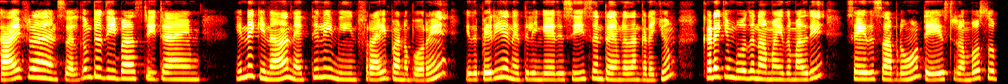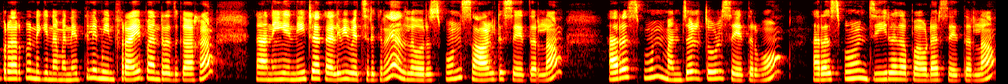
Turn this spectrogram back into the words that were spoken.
Hi friends welcome to Deepa's tea time இன்றைக்கி நான் நெத்திலி மீன் ஃப்ரை பண்ண போகிறேன் இது பெரிய நெத்திலிங்க இது சீசன் டைமில் தான் கிடைக்கும். கிடைக்கும் போது நம்ம இது மாதிரி செய்து சாப்பிடுவோம். டேஸ்ட் ரொம்ப சூப்பராக இருக்கும். இன்றைக்கி நம்ம நெத்திலி மீன் ஃப்ரை பண்ணுறதுக்காக நான் நீ நீட்டாக கழுவி வச்சுருக்கிறேன். அதில் ஒரு ஸ்பூன் சால்ட்டு சேர்த்துடலாம். அரை ஸ்பூன் மஞ்சள் தூள் சேர்த்துருவோம். அரை ஸ்பூன் ஜீரக பவுடர் சேர்த்துடலாம்.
